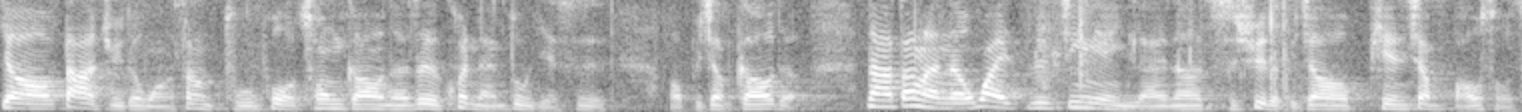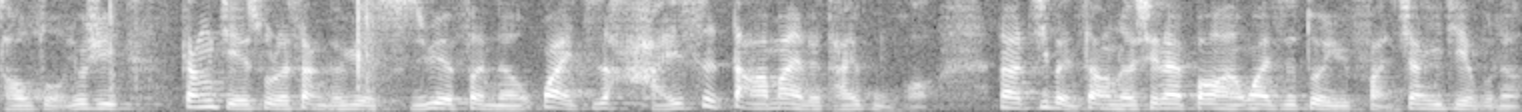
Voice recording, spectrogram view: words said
要大举的往上突破冲高呢，这个困难度也是哦比较高的。那当然呢，外资今年以来呢，持续的比较偏向保守操作，尤其刚结束了上个月十月份呢，外资还是。大卖的台股哦，那基本上呢，现在包含外资对于反向 ETF 呢，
